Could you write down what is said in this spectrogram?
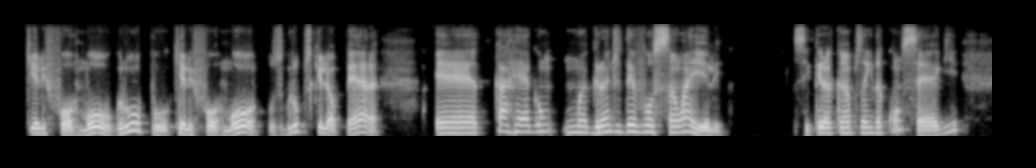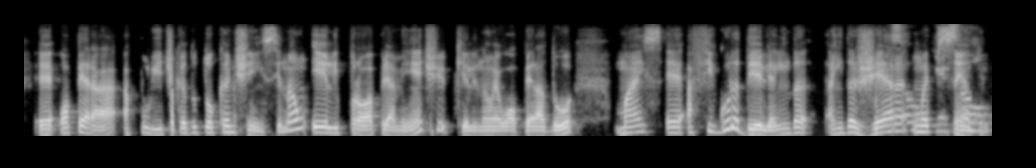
que ele formou, o grupo que ele formou, os grupos que ele opera, é, carregam uma grande devoção a ele. Siqueira Campos ainda consegue é, operar a política do Tocantins. Se não ele propriamente, que ele não é o operador, mas é, a figura dele ainda, ainda gera são, um epicentro.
